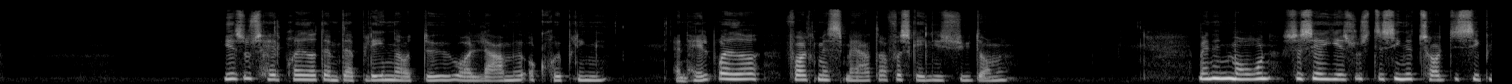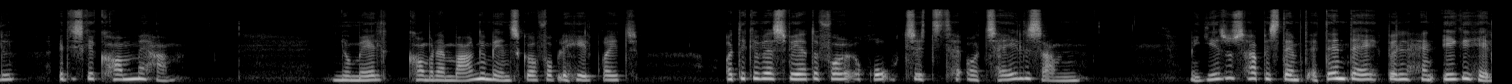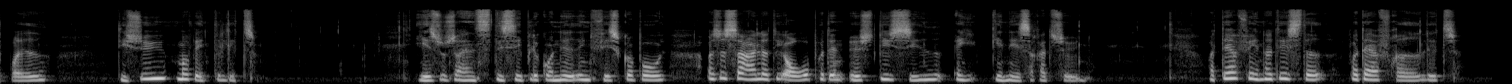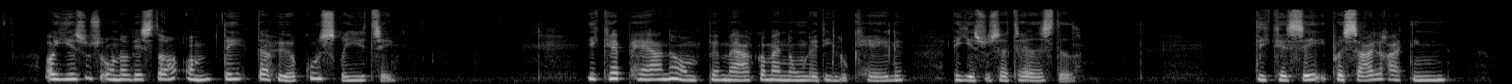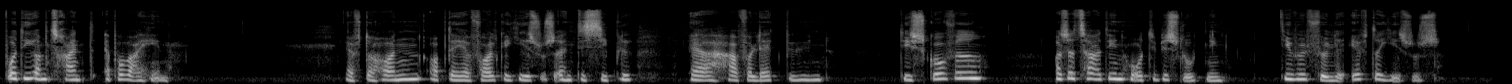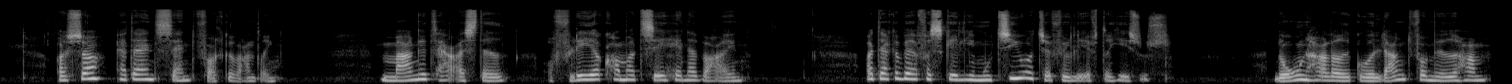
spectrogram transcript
Jesus helbreder dem, der er blinde og døve og lamme og kryblinge. Han helbreder folk med smerter og forskellige sygdomme. Men en morgen så siger Jesus til sine tolv disciple, at de skal komme med ham. Normalt kommer der mange mennesker for at blive helbredt, og det kan være svært at få ro til at tale sammen. Men Jesus har bestemt, at den dag vil han ikke helbrede. De syge må vente lidt. Jesus og hans disciple går ned i en fiskerbåd, og så sejler de over på den østlige side af Genesaretsøen. Og der finder de et sted, hvor der er fredeligt. Og Jesus underviser om det, der hører Guds rige til. I Kapernaum bemærker man nogle af de lokale, at Jesus er taget sted. De kan se på sejlretningen, hvor de omtrent er på vej hen. Efterhånden opdager folk, at Jesus og en disciple er, har forladt byen. De er skuffede, og så tager de en hurtig beslutning. De vil følge efter Jesus. Og så er der en sand folkevandring. Mange tager afsted, og flere kommer til hen ad vejen. Og der kan være forskellige motiver til at følge efter Jesus. Nogen har allerede gået langt for at møde ham.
